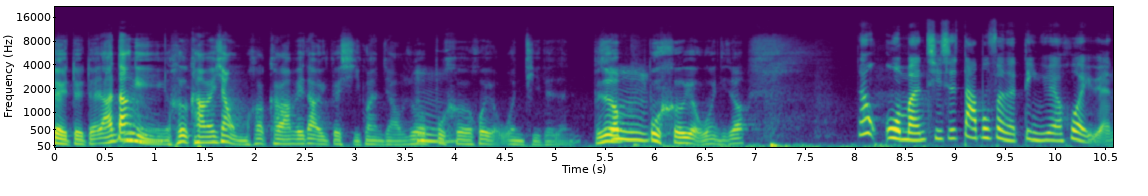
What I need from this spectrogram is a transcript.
对对对，然后当你喝咖啡，嗯、像我们喝咖啡到一个习惯，假如说不喝会有问题的人，嗯、不是说不喝有问题，说。那我们其实大部分的订阅会员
